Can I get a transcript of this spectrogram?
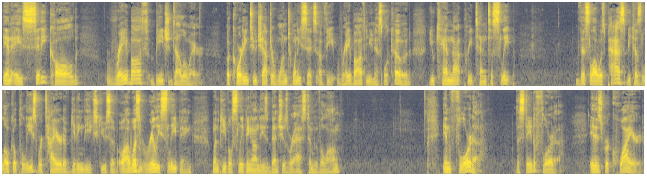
In a city called Rehoboth Beach, Delaware, according to chapter 126 of the Rehoboth Municipal Code, you cannot pretend to sleep. This law was passed because local police were tired of getting the excuse of, oh, I wasn't really sleeping when people sleeping on these benches were asked to move along. In Florida, the state of Florida, it is required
